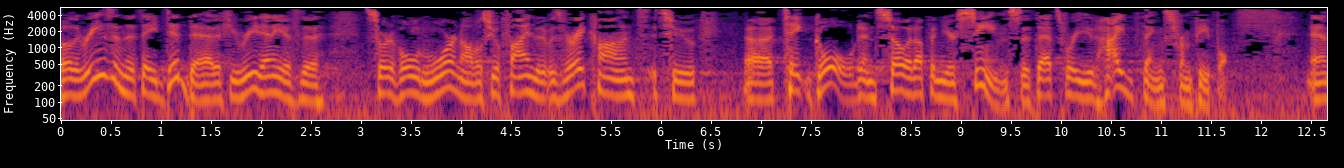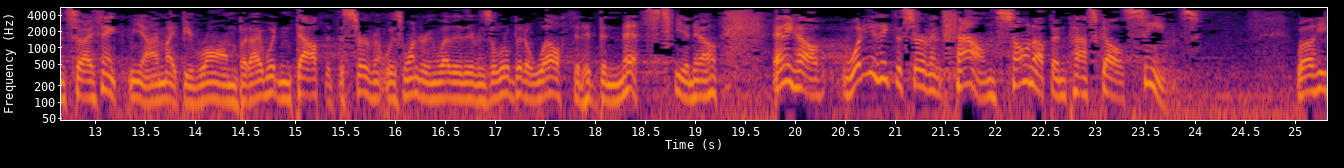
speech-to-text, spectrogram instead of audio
Well, the reason that they did that, if you read any of the sort of old war novels, you'll find that it was very common to uh, take gold and sew it up in your seams, that that's where you'd hide things from people. And so I think, yeah, I might be wrong, but I wouldn't doubt that the servant was wondering whether there was a little bit of wealth that had been missed, you know. Anyhow, what do you think the servant found sewn up in Pascal's seams? Well, he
